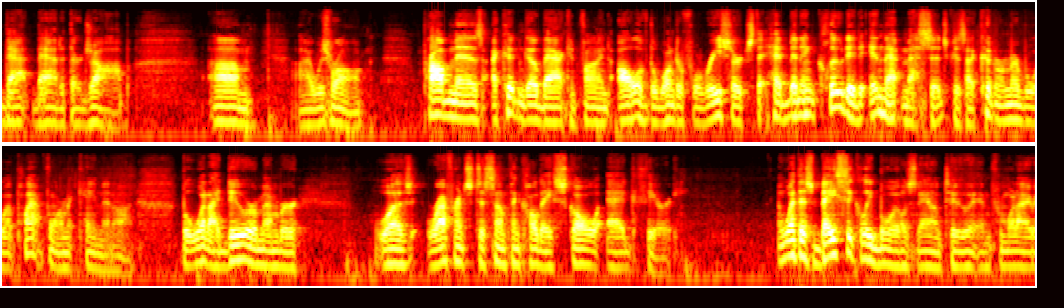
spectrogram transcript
that bad at their job. Um, I was wrong. Problem is, I couldn't go back and find all of the wonderful research that had been included in that message because I couldn't remember what platform it came in on. But what I do remember was reference to something called a skull egg theory. And what this basically boils down to, and from what I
